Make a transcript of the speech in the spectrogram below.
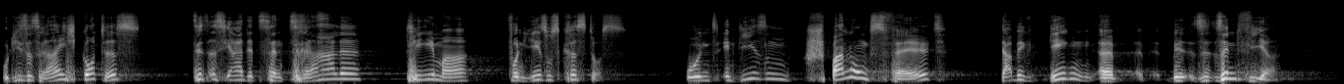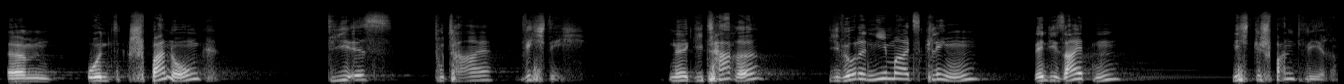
Und dieses Reich Gottes, das ist ja das zentrale Thema von Jesus Christus. Und in diesem Spannungsfeld da äh, sind wir. Ähm, und Spannung, die ist total wichtig. Eine Gitarre, die würde niemals klingen, wenn die Saiten nicht gespannt wären.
